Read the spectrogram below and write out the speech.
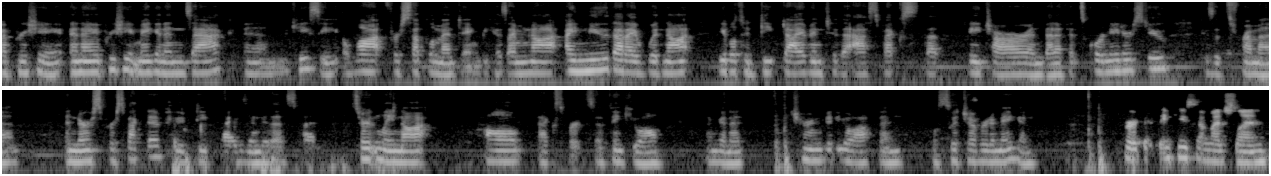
appreciate and I appreciate Megan and Zach and Casey a lot for supplementing because I'm not I knew that I would not be able to deep dive into the aspects that HR and benefits coordinators do because it's from a, a nurse perspective who deep dives into this, but certainly not all experts. So thank you all. I'm gonna turn video off and we'll switch over to Megan. Perfect. Thank you so much, Lynn.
